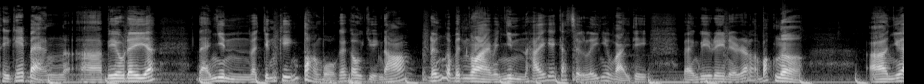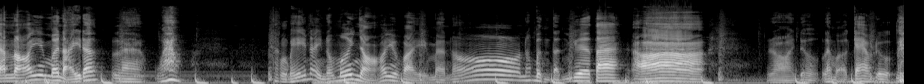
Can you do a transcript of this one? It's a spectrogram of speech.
Thì cái bạn à, uh, BOD á đã nhìn và chứng kiến toàn bộ cái câu chuyện đó đứng ở bên ngoài và nhìn thấy cái cách xử lý như vậy thì bạn BOD này rất là bất ngờ. À, như anh nói mới nãy đó là wow thằng bé này nó mới nhỏ như vậy mà nó nó bình tĩnh ghê ta. À rồi, được làm ở cao được.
